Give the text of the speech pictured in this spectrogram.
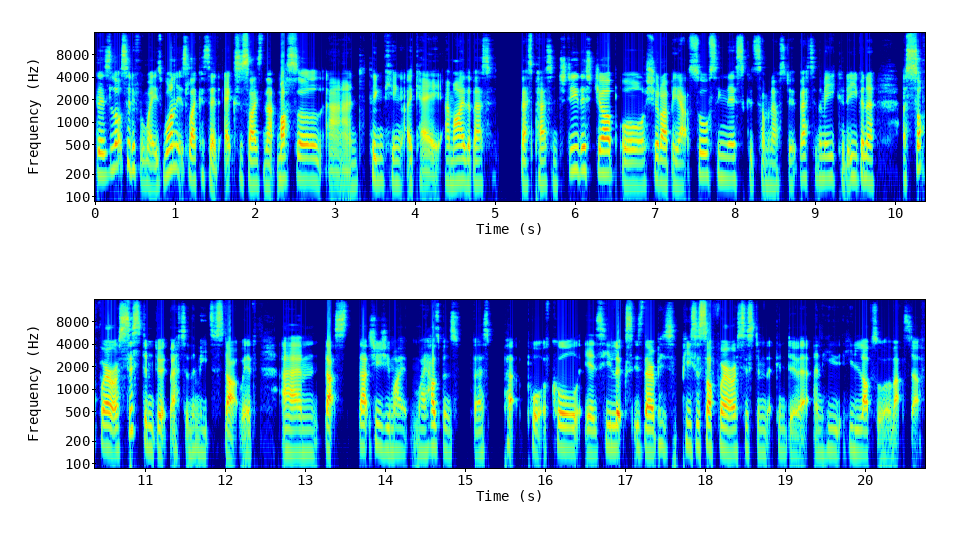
there's lots of different ways. One it's like i said exercising that muscle and thinking okay am i the best best person to do this job or should i be outsourcing this? Could someone else do it better than me? Could even a, a software or a system do it better than me to start with? Um, that's that's usually my my husband's first port of call is he looks is there a piece, piece of software or a system that can do it? And he he loves all of that stuff.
